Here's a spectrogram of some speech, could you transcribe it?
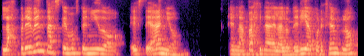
las preventas que hemos tenido este año en la página de la lotería, por ejemplo,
